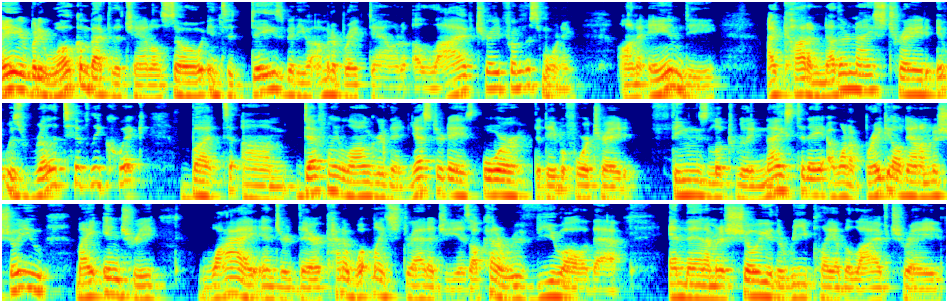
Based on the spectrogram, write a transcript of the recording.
Hey everybody, welcome back to the channel. So in today's video, I'm going to break down a live trade from this morning on AMD. I caught another nice trade. It was relatively quick, but um, definitely longer than yesterday's or the day before trade. Things looked really nice today. I want to break it all down. I'm to show you my entry, why I entered there, kind of what my strategy is. I'll kind of review all of that. And then I'm going to show you the replay of the live trade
